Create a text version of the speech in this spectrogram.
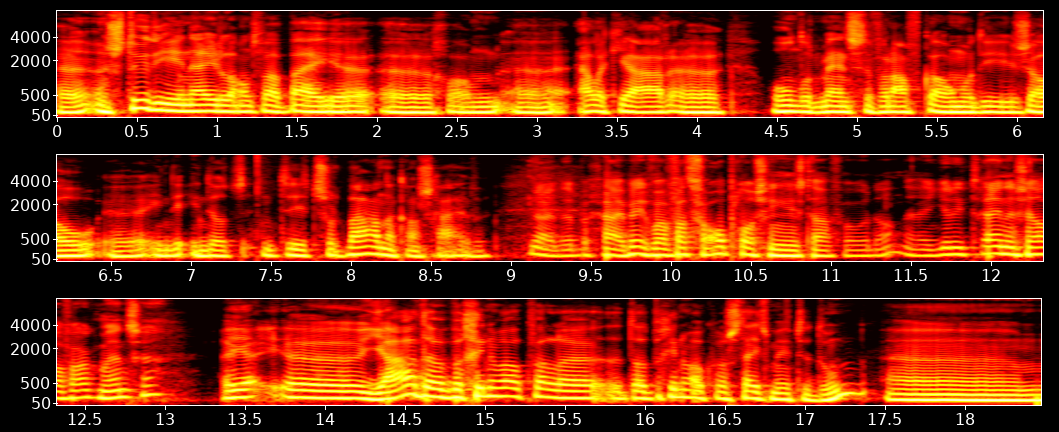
een studie in Nederland waarbij je gewoon elk jaar honderd mensen vanaf komen die je zo in, de, in, dat, in dit soort banen kan schuiven. Ja, dat begrijp ik. Wat, wat voor oplossing is daarvoor dan? Uh, jullie trainen zelf ook mensen? Uh, ja, uh, ja daar beginnen we ook wel, dat beginnen we ook wel steeds meer te doen. Ehm,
